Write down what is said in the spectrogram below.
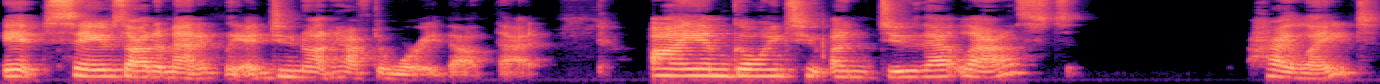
it saves automatically. I do not have to worry about that. I am going to undo that last highlight.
